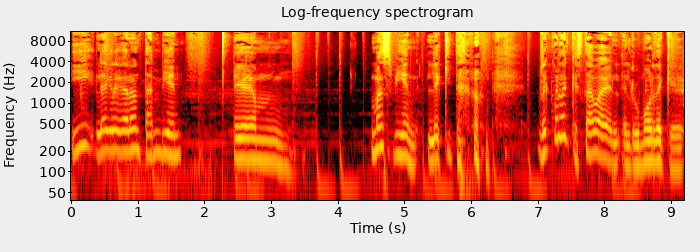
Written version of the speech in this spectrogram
y le agregaron también em, más bien le quitaron recuerdan que estaba el, rumor de que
